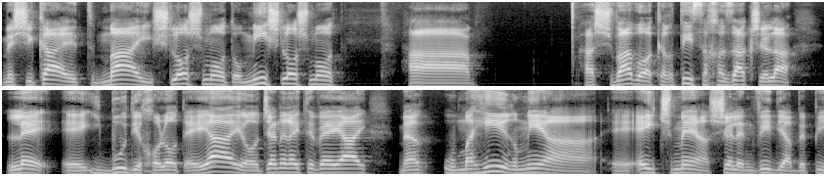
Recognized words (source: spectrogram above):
משיקה את מאי 300 או מי 300, השבב או הכרטיס החזק שלה לעיבוד יכולות AI או Generative AI, הוא מהיר מה-H100 של NVIDIA בפי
